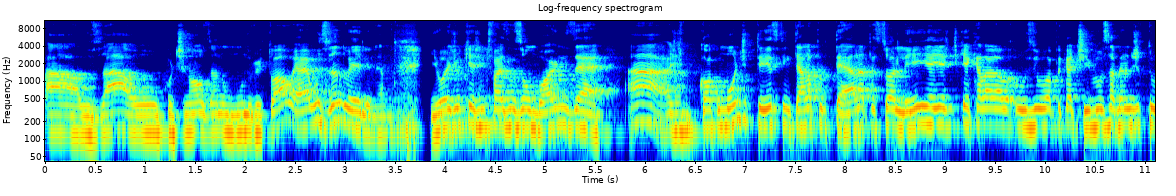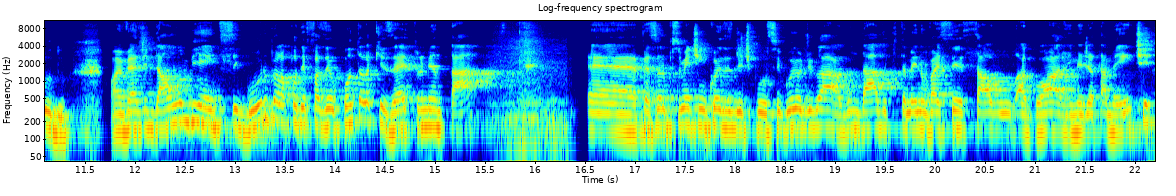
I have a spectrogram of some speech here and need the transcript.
a usar ou continuar usando o mundo virtual é usando ele, né? E hoje o que a gente faz nos onboardings é, ah, a gente coloca um monte de texto em tela por tela, a pessoa lê e aí a gente quer que ela use o aplicativo sabendo de tudo. Ao invés de dar um ambiente seguro para ela poder fazer o quanto ela quiser, experimentar, é, pensando principalmente em coisas de tipo seguro, eu digo, ah, algum dado que também não vai ser salvo agora, imediatamente,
